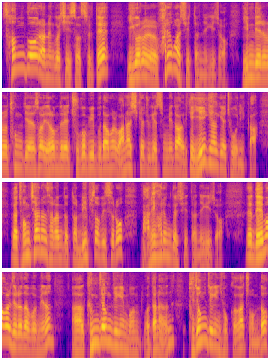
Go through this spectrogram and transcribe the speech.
선거라는 것이 있었을 때 이거를 활용할 수 있다는 얘기죠. 임대료를 통제해서 여러분들의 주거비 부담을 완화시켜 주겠습니다. 이렇게 얘기하기가 좋으니까. 그러니까 정치하는 사람들 어떤 립 서비스로 많이 활용될 수 있다는 얘기죠. 내막을 들여다보면은 아, 긍정적인 보다는 부정적인 효과가 좀 더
